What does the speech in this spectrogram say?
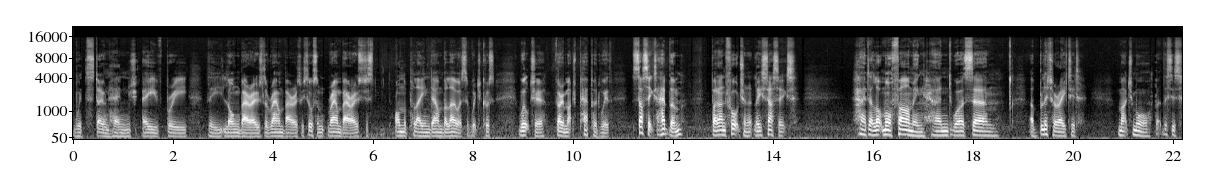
with Stonehenge, Avebury, the long barrows, the round barrows. We saw some round barrows just on the plain down below us, of which, of course, Wiltshire very much peppered with. Sussex had them, but unfortunately, Sussex had a lot more farming and was um, obliterated much more. But this is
